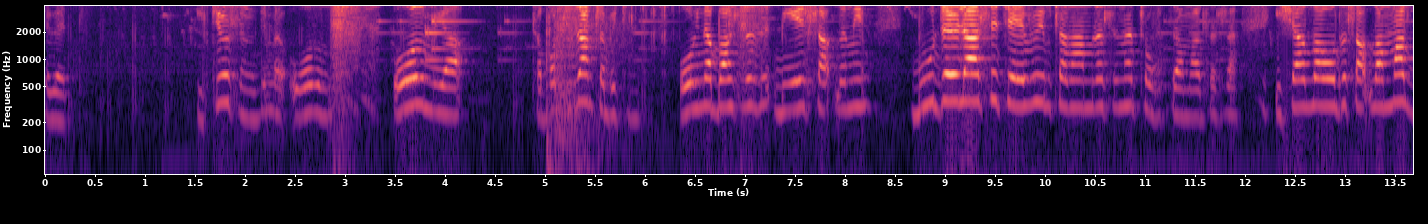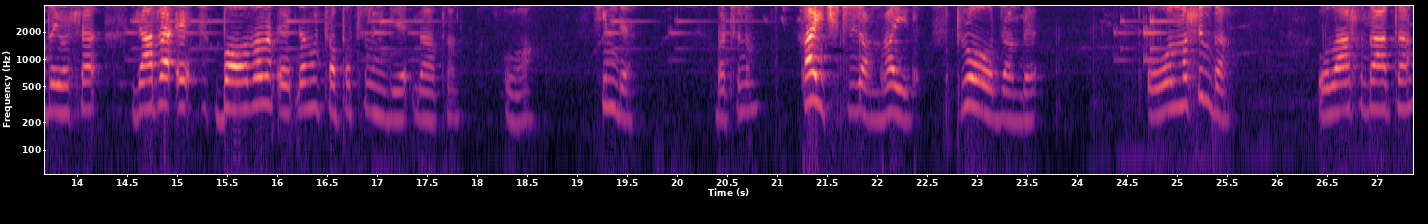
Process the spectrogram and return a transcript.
Evet. İtiyorsun değil mi? Oğlum. Oğlum ya. Kapatacağım tabii ki. Oyuna başladı. Bir yere saklanayım. Burada ölerse çevireyim tamamlasına toplayacağım arkadaşlar. İnşallah orada saklanmaz da yoksa zaten e, bağlarım ekranı kapatırım diye zaten. Oha. Şimdi bakalım. Hayır çıkacağım hayır. Pro olacağım be. O olmasın da. Olarsa zaten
